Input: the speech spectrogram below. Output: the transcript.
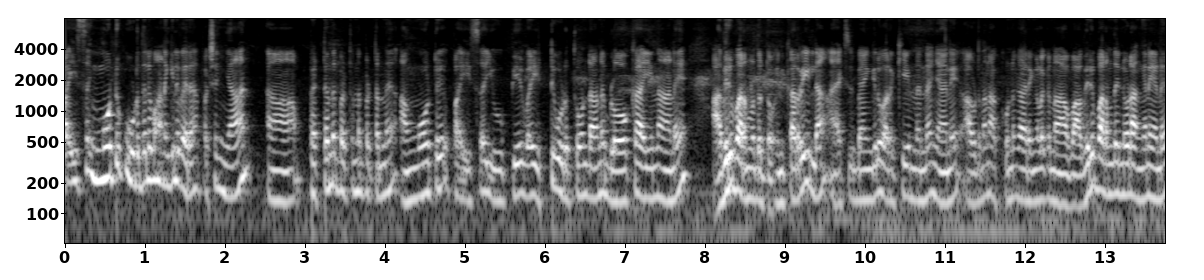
പൈസ ഇങ്ങോട്ട് കൂടുതൽ വേണമെങ്കിൽ വരാം. പക്ഷെ ഞാൻ പെട്ടെന്ന് പെട്ടെന്ന് പെട്ടെന്ന് അങ്ങോട്ട് പൈസ യു പി ഐ വഴി ഇട്ട് കൊടുത്തുകൊണ്ടാണ് ബ്ലോക്ക് ആയി എന്നാണ് അവർ പറഞ്ഞത് കേട്ടോ. എനിക്കറിയില്ല. ആക്സിസ് ബാങ്കിൽ വർക്ക് ചെയ്യുന്ന ഞാൻ അവിടെ നിന്നാണ് അക്കൗണ്ട് കാര്യങ്ങളൊക്കെ ഉണ്ടാവും അവർ പറഞ്ഞത് എന്നോട് അങ്ങനെയാണ്.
